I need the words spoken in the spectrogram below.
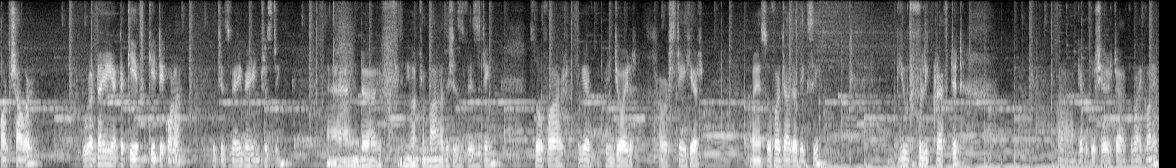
hot shower পুরাটাই একটা কেভ কেটে করা which is very very interesting and uh, if anyone from Bangladesh is visiting so far we have enjoyed our stay here মানে সোফার যা যা দেখছি বিউটিফুলি ক্রাফটেড ক্যাপাডোশিয়ার এটা খুব আইকনিক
